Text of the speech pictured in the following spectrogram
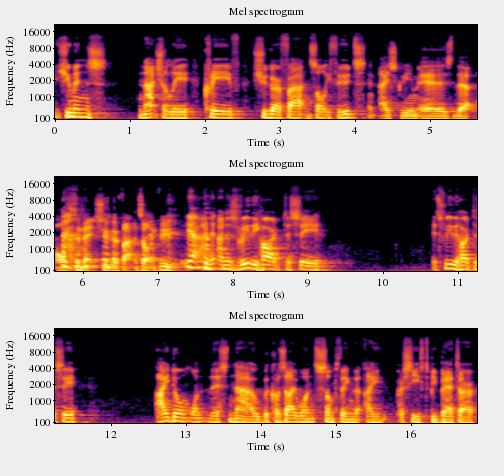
humans naturally crave sugar, fat, and salty foods. And ice cream is the ultimate sugar, fat, and salty food. Yeah, and, and it's really hard to say. It's really hard to say. I don't want this now because I want something that I perceive to be better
